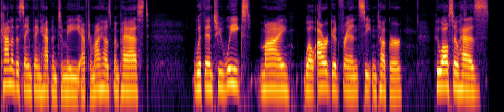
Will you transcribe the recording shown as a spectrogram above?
kind of the same thing happened to me after my husband passed. Within two weeks, my well, our good friend Seaton Tucker, who also has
